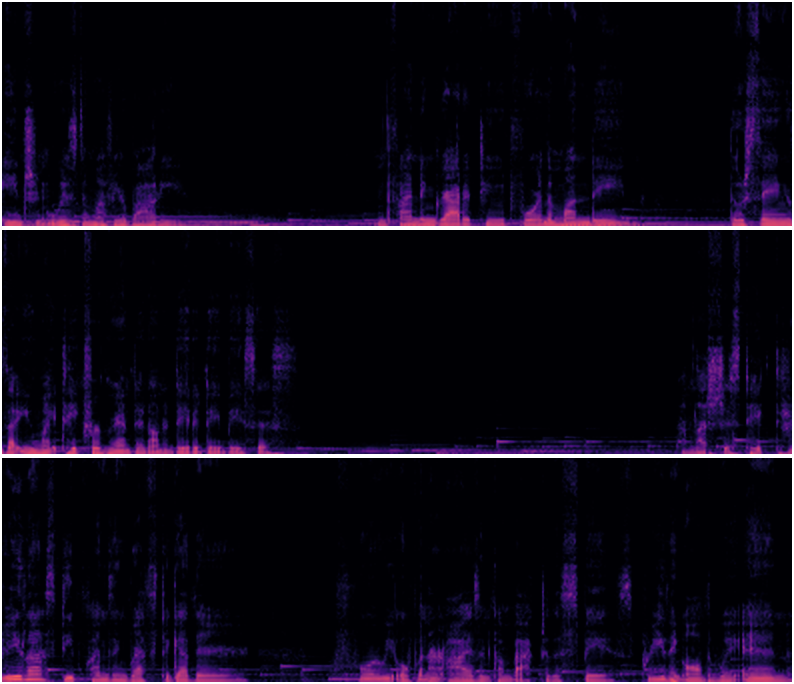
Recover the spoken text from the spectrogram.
ancient wisdom of your body. And finding gratitude for the mundane those things that you might take for granted on a day to day basis. And let's just take three last deep cleansing breaths together before we open our eyes and come back to the space, breathing all the way in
